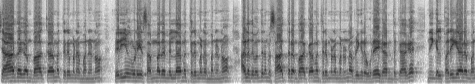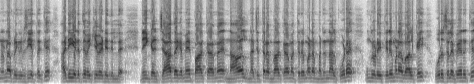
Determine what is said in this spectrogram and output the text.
ஜாதகம் பார்க்காம திருமணம் பண்ணணும். பெரியவங்களுடைய சம்மதம் இல்லாமல் திருமணம் பண்ணணும். அல்லது வந்து நம்ம சாஸ்திரம் பார்க்காம திருமணம் பண்ணணும் அப்படிங்கிற ஒரே காரணத்துக்காக நீங்கள் பரிகாரம் பண்ணணும் அப்படிங்கிற விஷயத்துக்கு அடி எடுத்து வைக்க வேண்டியதில்லை. நீங்கள் ஜாதகமே பார்க்காம நாள் நட்சத்திரம் பார்க்காம திருமணம் பண்ணினால் கூட உங்களுடைய திருமண வாழ்க்கை ஒரு சில பேருக்கு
